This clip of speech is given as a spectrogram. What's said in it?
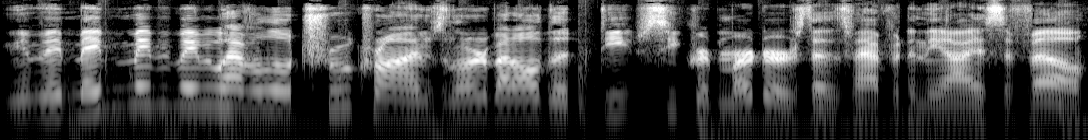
maybe maybe maybe we'll have a little true crimes and learn about all the deep secret murders that have happened in the ISFL.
